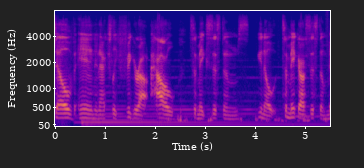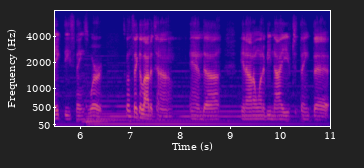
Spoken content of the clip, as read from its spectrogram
delve in and actually figure out how to make systems, you know, to make our system make these things work. It's gonna take a lot of time, and uh, you know, I don't want to be naive to think that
